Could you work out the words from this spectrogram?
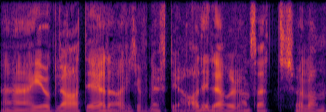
Eh, jeg er jo glad at de er der, er det ikke fornuftig å ha de der uansett, selv om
